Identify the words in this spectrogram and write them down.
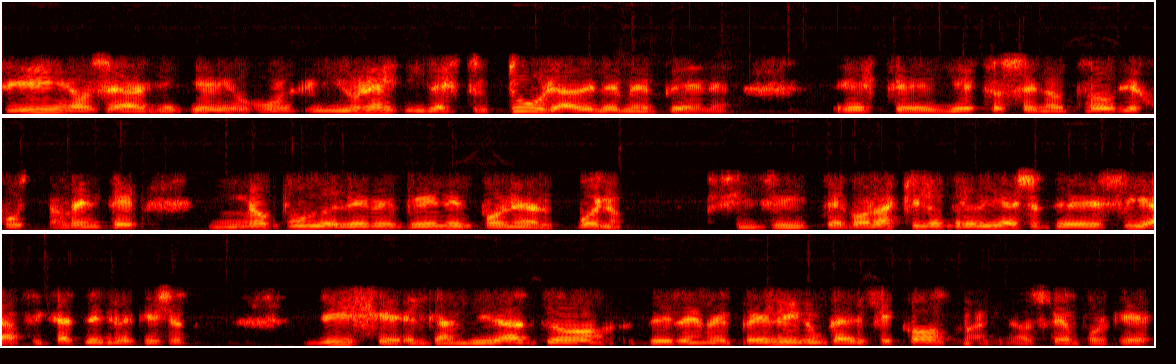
¿sí? O sea, que, que un, y, una, y la estructura del MPN. Este, y esto se notó que justamente no pudo el MPN poner, bueno, si, si te acordás que el otro día yo te decía, fíjate que, que yo dije el candidato del MPL y nunca dije Cosman, o sea, porque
